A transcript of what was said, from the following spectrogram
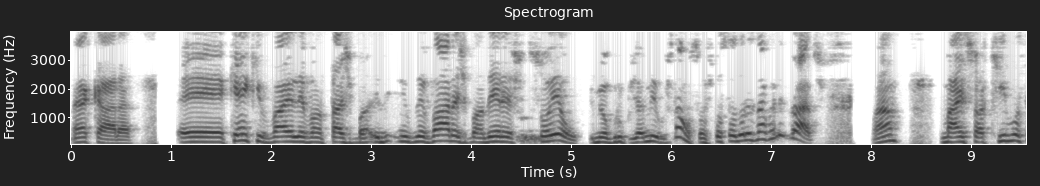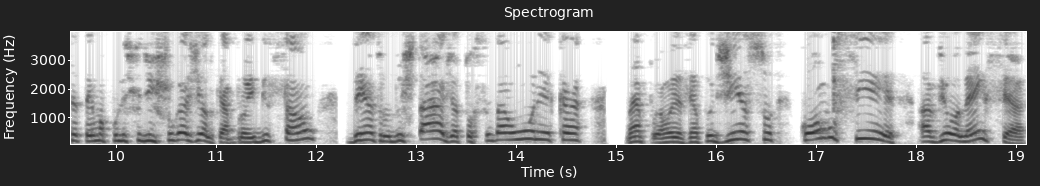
né, cara? É, quem é que vai levantar as levar as bandeiras? Sou eu e meu grupo de amigos? Não, são os torcedores organizados. Né? Mas só que você tem uma política de enxuga-gelo, que é a proibição dentro do estádio, a torcida única, né? é um exemplo disso, como se a violência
